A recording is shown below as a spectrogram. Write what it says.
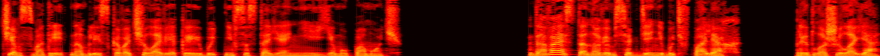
чем смотреть на близкого человека и быть не в состоянии ему помочь. «Давай остановимся где-нибудь в полях», — предложила я.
